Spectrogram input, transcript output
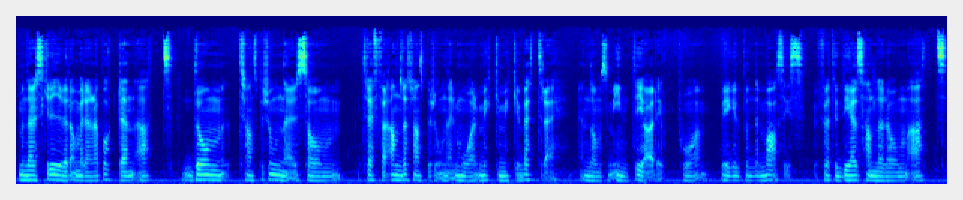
Men där skriver de i den rapporten att de transpersoner som träffar andra transpersoner mår mycket, mycket bättre än de som inte gör det på regelbunden basis. För att det dels handlar om att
